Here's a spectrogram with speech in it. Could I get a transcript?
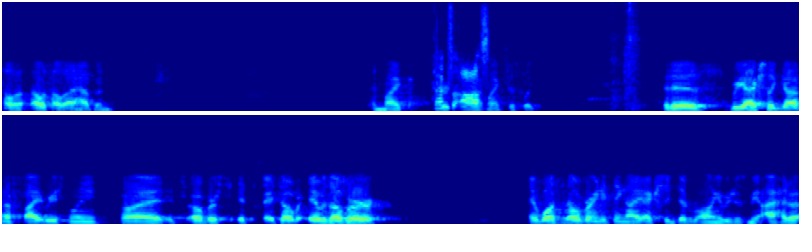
that was how that happened. And Mike, That's or- awesome. Mike just like it is. We actually got in a fight recently, but it's over. It's it's over. It was over. It wasn't over anything I actually did wrong. It was just me. I had a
